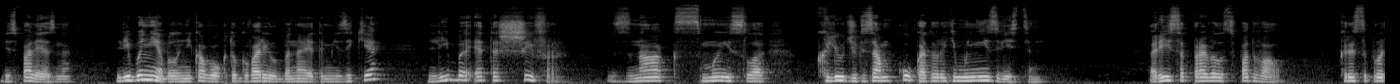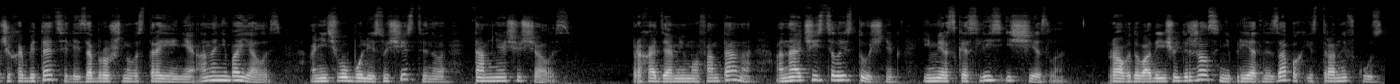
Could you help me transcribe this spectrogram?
Бесполезно. Либо не было никого, кто говорил бы на этом языке, либо это шифр, знак смысла, ключ к замку, который ему неизвестен. Рис отправилась в подвал. Крысы прочих обитателей заброшенного строения она не боялась, а ничего более существенного там не ощущалось. Проходя мимо фонтана, она очистила источник, и мерзкая слизь исчезла. Правда, воды еще держался неприятный запах и странный вкус,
